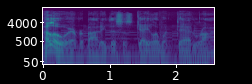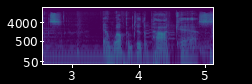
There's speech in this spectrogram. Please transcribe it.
Hello, everybody. This is Galen with Dad Rocks, and welcome to the podcast.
